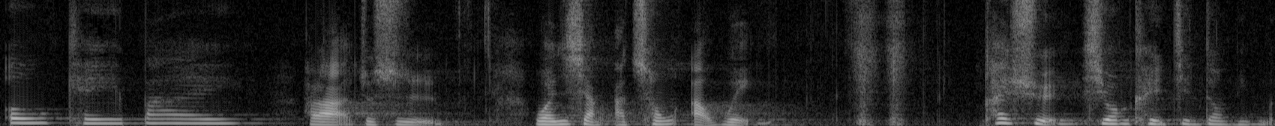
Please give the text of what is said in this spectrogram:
OK 拜。好啦，就是我很想阿聪阿伟开学，希望可以见到你们，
